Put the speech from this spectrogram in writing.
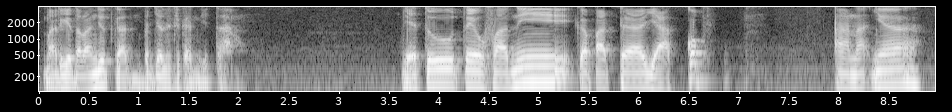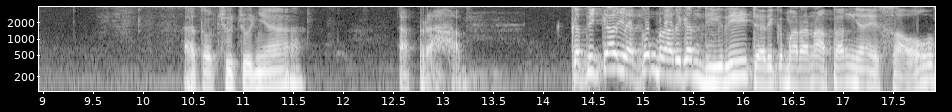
mari kita lanjutkan penyelidikan kita yaitu Teofani kepada Yakob anaknya atau cucunya Abraham. Ketika Yakub melarikan diri dari kemarahan abangnya Esau,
